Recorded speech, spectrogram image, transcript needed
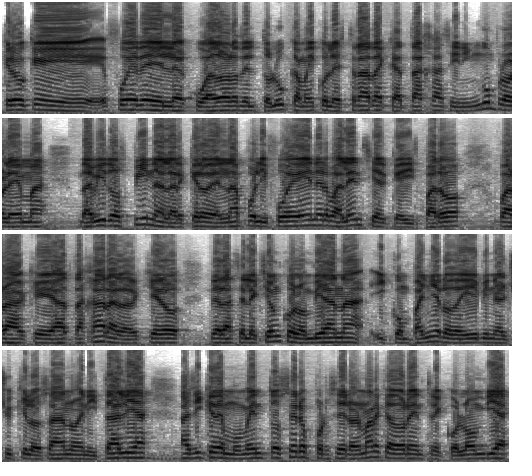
Creo que fue del jugador del Toluca, Michael Estrada, que ataja sin ningún problema. David Ospina, el arquero del Napoli, fue Ener Valencia el que disparó para que atajara al arquero de la selección colombiana y compañero de Irving Alchuqui Lozano en Italia. Así que de momento 0 por 0 el marcador entre Colombia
